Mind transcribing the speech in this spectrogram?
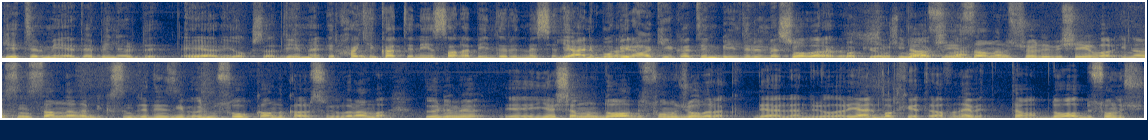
getirmeye de bilirdi eğer yoksa değil mi? Bir hakikatin insana bildirilmesi. Yani bu bir hakikatin bildirilmesi olarak bakıyoruz Şimdi bu inançsız açıdan. insanların şöyle bir şeyi var. İnançsız insanların da bir kısım dediğiniz gibi ölümü soğukkanlı karşılıyorlar ama ölümü e, yaşamın doğal bir sonucu olarak değerlendiriyorlar. Yani bakıyor etrafına evet tamam doğal bir sonuç.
